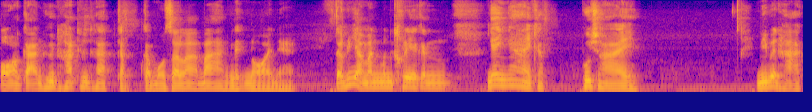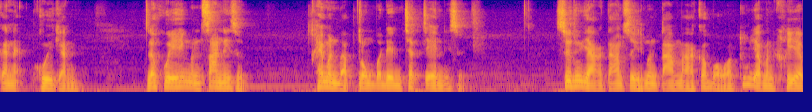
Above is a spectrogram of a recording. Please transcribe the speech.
ออกอาการฮึดฮัดฮึดฮัดกับกับโมซาร่าบ้างเล็กน้อยเนะฮะแต่ทุกอย่างมันมันเคลียร์กันง่าย ๆ ครับ ผู้ชาย มีปัญหากันน่ะคุยกัน แล้วคุยให้มันสั้นที่สุด ให้มันแบบตรงประเด็นชัดเจนที่สุด ซึ่งทุกอย่างตามสื่อที่มันตามมาก็บอกว่าทุกอย่างมันเคลียร์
